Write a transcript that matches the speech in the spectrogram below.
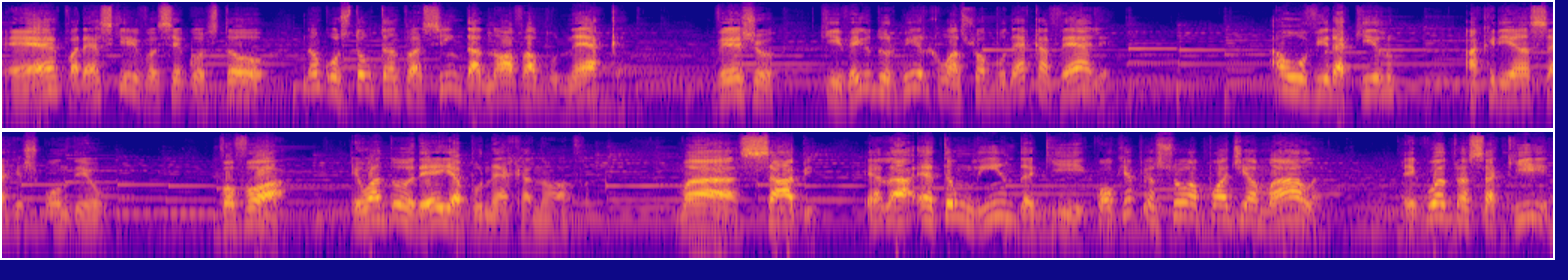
É, parece que você gostou, não gostou tanto assim da nova boneca. Vejo que veio dormir com a sua boneca velha. Ao ouvir aquilo, a criança respondeu: Vovó, eu adorei a boneca nova. Mas, sabe, ela é tão linda que qualquer pessoa pode amá-la, enquanto essa aqui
